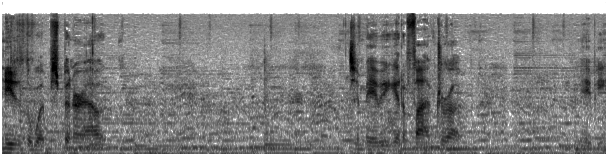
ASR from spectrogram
needed the web spinner out to maybe get a 5 drop. Maybe.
